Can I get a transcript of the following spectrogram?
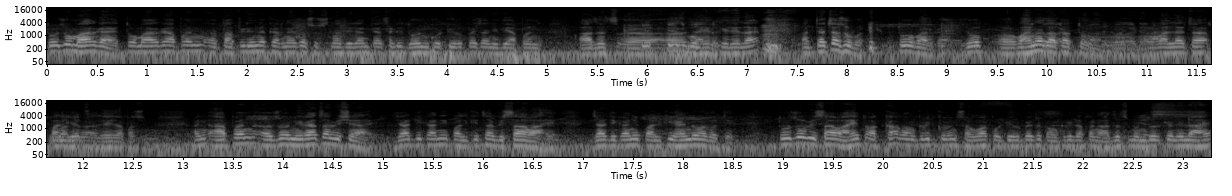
तो जो मार्ग आहे तो मार्ग आपण तातडीनं करण्याच्या सूचना दिल्या आणि त्यासाठी दोन कोटी रुपयाचा निधी आपण आजच जाहीर केलेला आहे. आणि त्याच्यासोबत तो मार्ग जो वाहनं जातात तो वाल्याच्या पालखी ह्याच्यापासून. आणि आपण जो निराचा विषय आहे ज्या ठिकाणी पालखीचा विसावा आहे ज्या ठिकाणी पालखी हँडओव्हर होते तो जो विसावा आहे तो अख्खा कॉन्क्रीट करून सव्वा कोटी रुपयाचं कॉन्क्रीट आपण आजच मंजूर केलेलं आहे.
